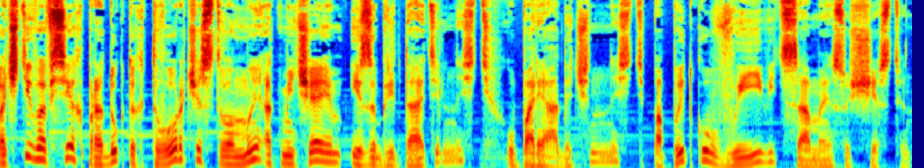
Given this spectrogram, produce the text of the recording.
Почти во всех продуктах творчества мы отмечаем изобретательность, упорядоченность, попытку выявить самое существенное.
